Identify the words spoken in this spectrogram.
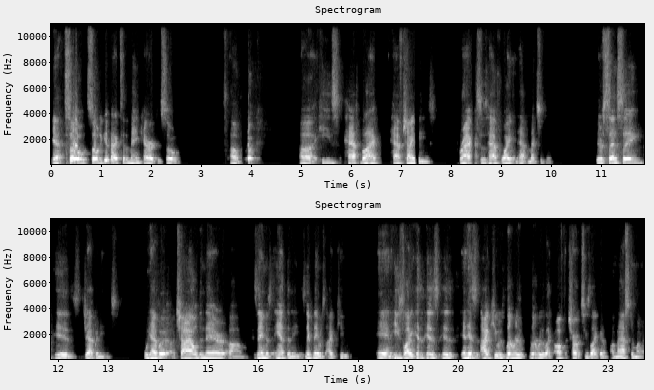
Yeah. So so to get back to the main character, so um, uh, he's half black, half Chinese. Brax is half white and half Mexican. Their sensei is Japanese. We have a, a child in there. Um, his name is Anthony. His nickname is IQ, and he's like his his his and his IQ is literally literally like off the charts. He's like a, a mastermind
